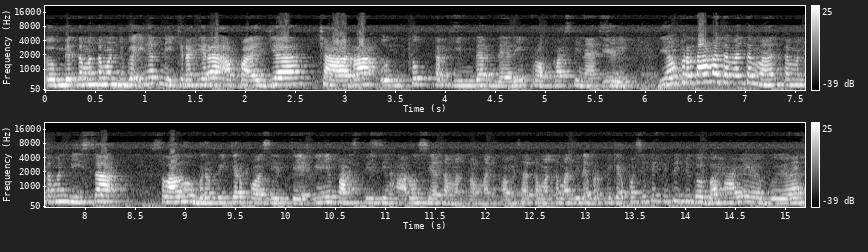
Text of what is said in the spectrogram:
biar teman-teman juga ingat nih, kira-kira apa aja cara untuk terhindar dari prokrastinasi. Yang pertama teman-teman, teman-teman bisa selalu berpikir positif. Ini pasti sih harus ya teman-teman. Kalau misalnya teman-teman tidak berpikir positif itu juga bahaya ya Bu ya.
